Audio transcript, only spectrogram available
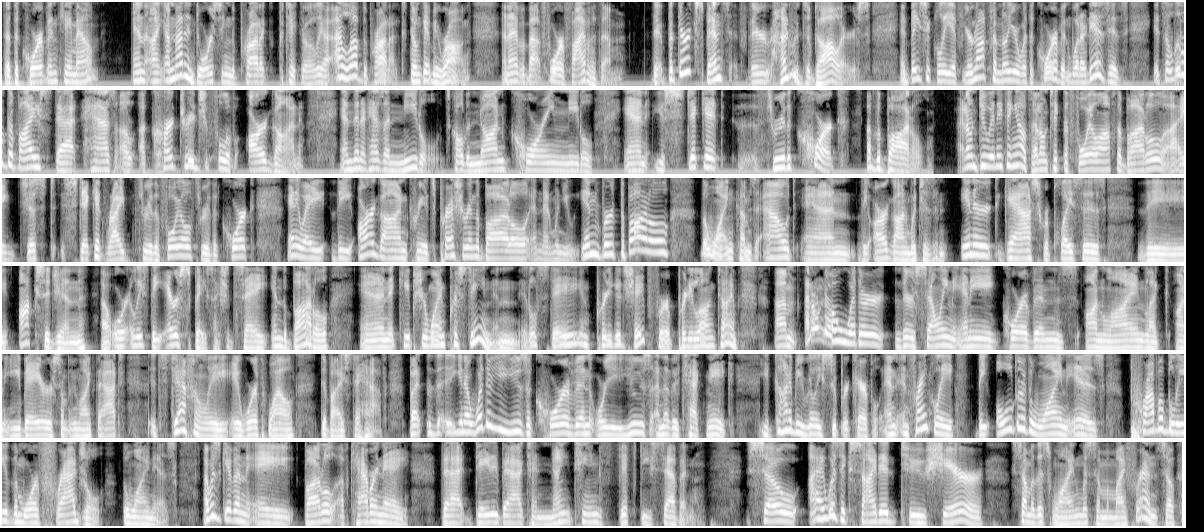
that the Coravin came out. And I, am not endorsing the product particularly. I, I love the product. Don't get me wrong. And I have about four or five of them. They're, but they're expensive. They're hundreds of dollars. And basically, if you're not familiar with a Coravin, what it is, is it's a little device that has a, a cartridge full of argon. And then it has a needle. It's called a non-coring needle. And you stick it through the cork of the bottle. I don't do anything else. I don't take the foil off the bottle. I just stick it right through the foil, through the cork. Anyway, the argon creates pressure in the bottle. And then when you invert the bottle, the wine comes out and the argon, which is an inert gas, replaces the oxygen, uh, or at least the airspace, I should say, in the bottle and it keeps your wine pristine and it'll stay in pretty good shape for a pretty long time. Um, I don't know whether they're selling any Coravins online, like on eBay or something like that. It's definitely a worthwhile device to have. But, the, you know, whether you use a Coravin or you use another technique, you got to be really super careful. And, and frankly, the older the wine is, probably the more fragile the wine is. I was given a bottle of Cabernet that dated back to 1957. So I was excited to share some of this wine with some of my friends. So,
